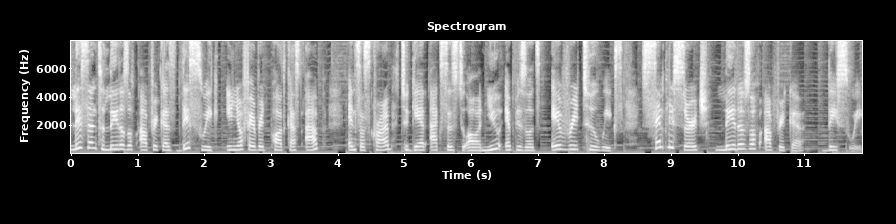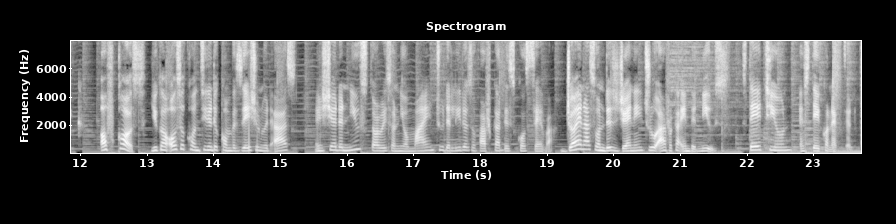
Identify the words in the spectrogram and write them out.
Listen to Leaders of Africa's This Week in your favorite podcast app and subscribe to get access to our new episodes every two weeks. Simply search Leaders of Africa This Week. Of course, you can also continue the conversation with us and share the news stories on your mind through the Leaders of Africa Discourse server. Join us on this journey through Africa in the news. Stay tuned and stay connected.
